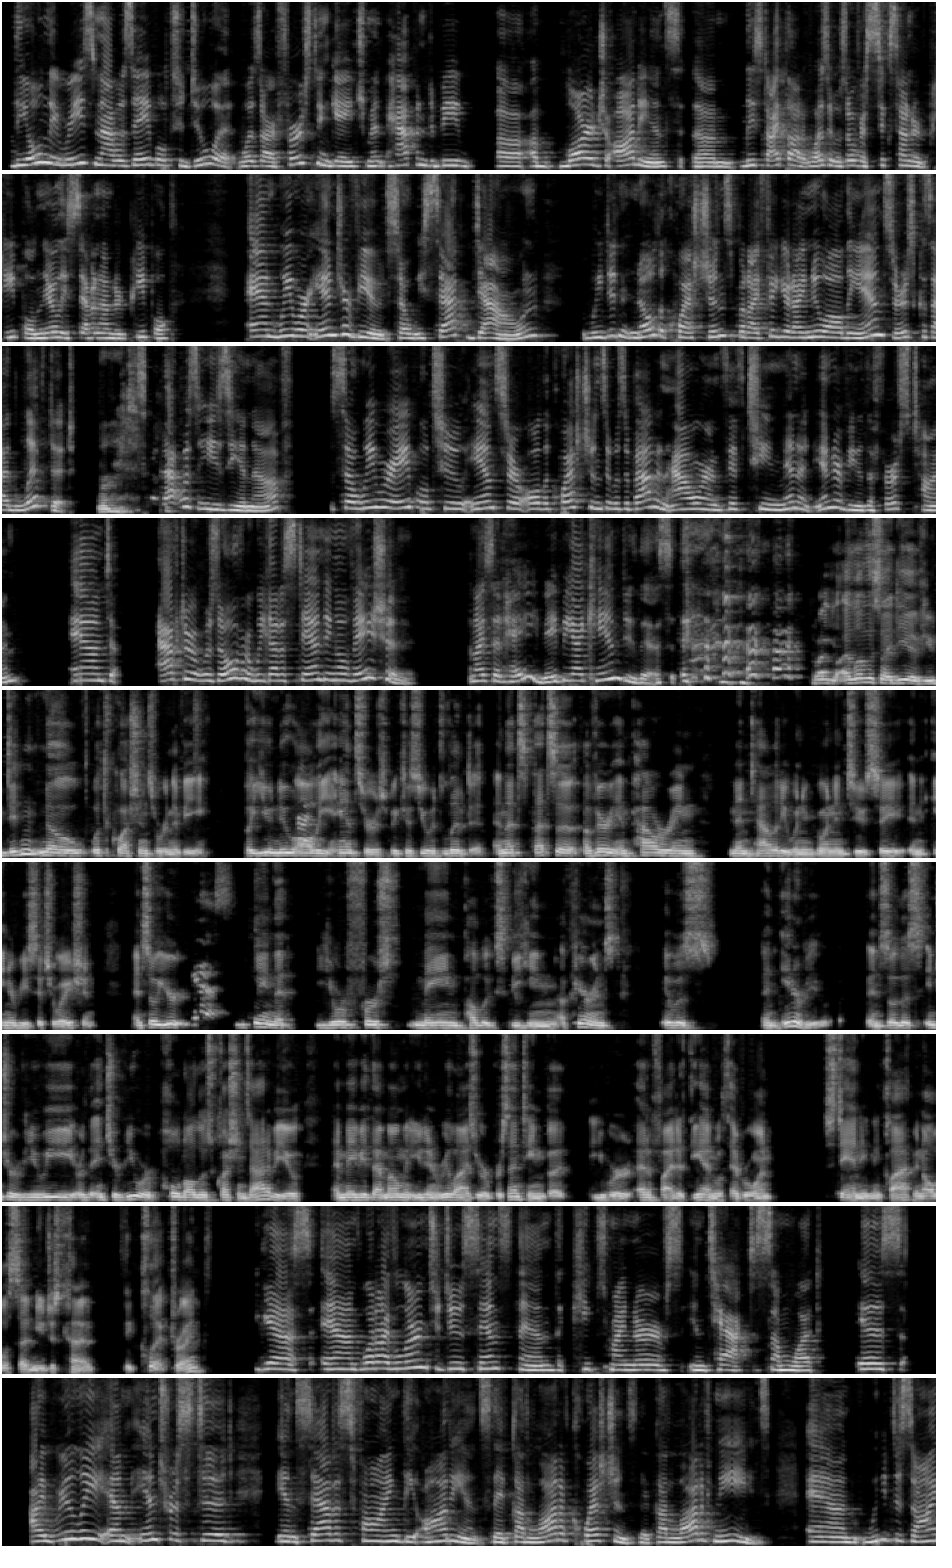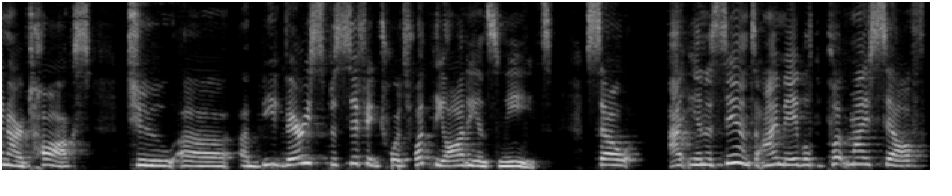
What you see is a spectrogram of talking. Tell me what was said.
The only reason I was able to do it was our first engagement happened to be uh, a large audience. Um, at least I thought it was. It was over 600 people, nearly 700 people. And we were interviewed. So we sat down. We didn't know the questions, but I figured I knew all the answers because I'd lived it. Right. So that was easy enough so we were able to answer all the questions. It was about an hour and 15 minute interview the first time. And after it was over, we got a standing ovation. And I said, Hey, maybe I can do this. well, I love this idea of you didn't know what the questions were going to be, but you knew all the answers because you had lived it. And that's that's a, a very empowering mentality when you're going into, say, an interview situation. And so you're, yes. you're saying that your first main public speaking appearance, it was an interview. And so this interviewee or the interviewer pulled all those questions out of you. And maybe at that moment you didn't realize you were presenting, but you were edified at the end with everyone standing and clapping. All of a sudden you just kind of, it clicked, right? Yes. And what I've learned to do since then that keeps my nerves intact somewhat is I really am interested in satisfying the audience. They've got a lot of questions, they've got a lot of needs, and we design our talks to uh, uh, be very specific towards what the audience needs. So, I, in a sense, I'm able to put myself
